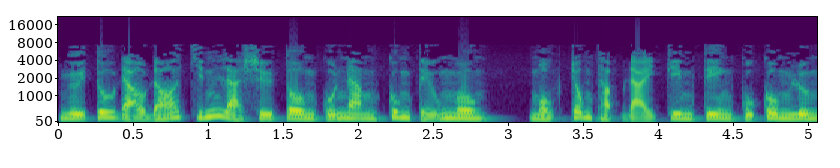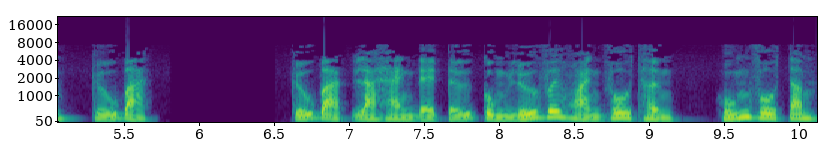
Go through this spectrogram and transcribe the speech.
Người tu đạo đó chính là sư tôn của Nam Cung Tiểu Ngôn, một trong thập đại kim tiên của Côn Luân, Cửu Bạc. Cửu Bạc là hàng đệ tử cùng lứa với Hoàng Vô Thần, huống vô tâm.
